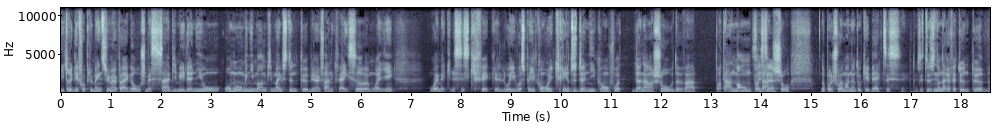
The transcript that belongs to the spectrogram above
des trucs des fois plus mainstream, un peu à gauche, mais sans abîmer Denis, au, au moins au minimum. Puis même si c'est une pub, il y a un fan qui fait hey, ça, euh, moyen. Ouais, mais Chris, c'est ce qui fait que le loyer va se payer, qu'on va écrire du Denis qu'on va donner en show devant pas tant de monde, pas tant ça. de show. On n'a pas le choix, maintenant, on est au Québec. Aux États-Unis, on aurait fait une pub.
